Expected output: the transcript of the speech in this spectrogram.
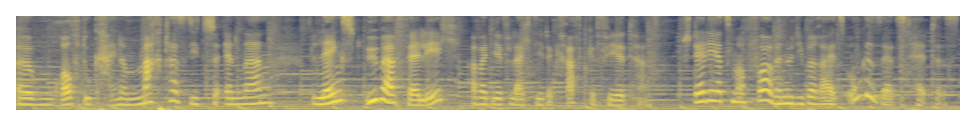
äh, worauf du keine Macht hast, sie zu ändern, längst überfällig, aber dir vielleicht jede Kraft gefehlt hat. Stell dir jetzt mal vor, wenn du die bereits umgesetzt hättest,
